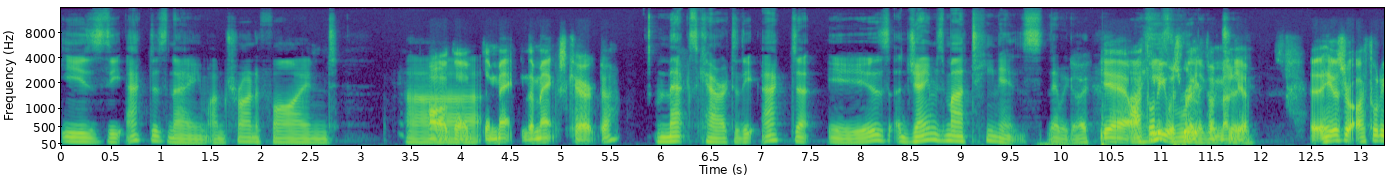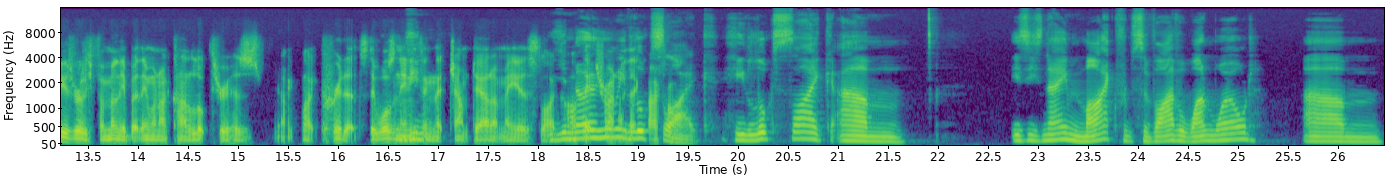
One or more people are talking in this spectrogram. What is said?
is the actor's name i'm trying to find uh, oh the the Max, the Max character Max character the actor is James Martinez there we go yeah i uh, thought he was really, really familiar uh, he was i thought he was really familiar but then when i kind of looked through his like, like credits there wasn't anything you, that jumped out at me as like you oh, know who he looks like he looks like um is his name Mike from Survivor One World? Um,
